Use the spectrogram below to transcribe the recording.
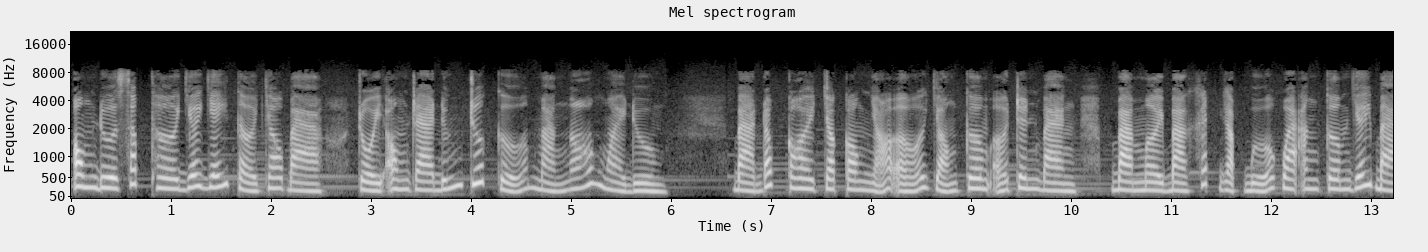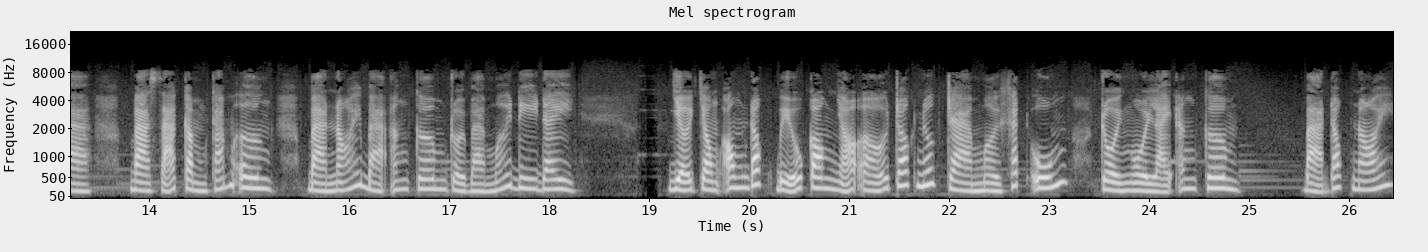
Ông đưa sắp thơ với giấy tờ cho bà, rồi ông ra đứng trước cửa mà ngó ngoài đường. Bà đốc coi cho con nhỏ ở dọn cơm ở trên bàn, bà mời bà khách gặp bữa qua ăn cơm với bà. Bà xã cầm cám ơn, bà nói bà ăn cơm rồi bà mới đi đây. Vợ chồng ông đốc biểu con nhỏ ở trót nước trà mời khách uống, rồi ngồi lại ăn cơm. Bà đốc nói,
